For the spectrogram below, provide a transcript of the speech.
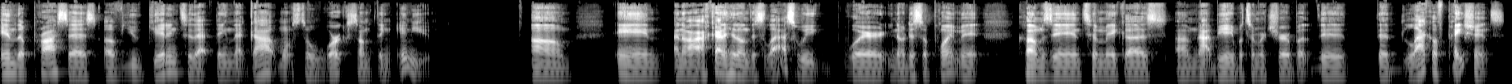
in the process of you getting to that thing, that God wants to work something in you. Um, and I know I kind of hit on this last week where you know disappointment comes in to make us um, not be able to mature, but the the lack of patience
